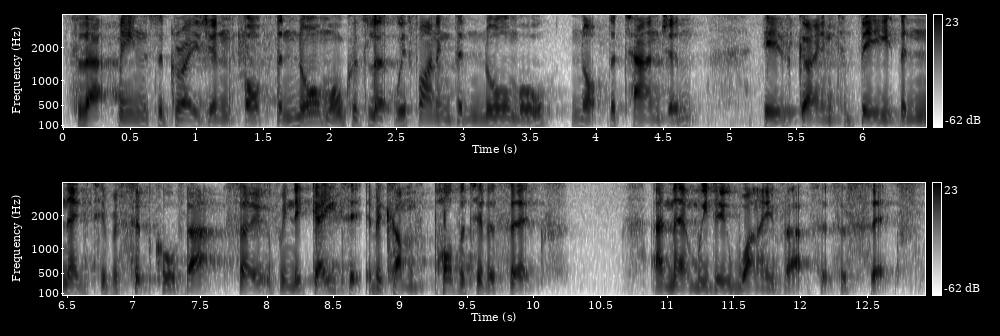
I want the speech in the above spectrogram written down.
So that means the gradient of the normal, because look, we're finding the normal, not the tangent, is going to be the negative reciprocal of that. So if we negate it, it becomes positive a 6, and then we do 1 over that, so it's a sixth.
